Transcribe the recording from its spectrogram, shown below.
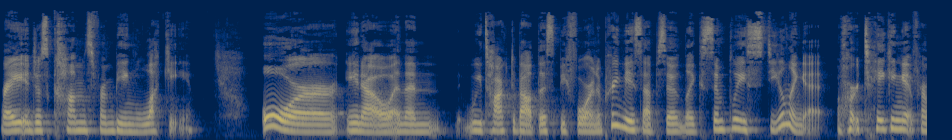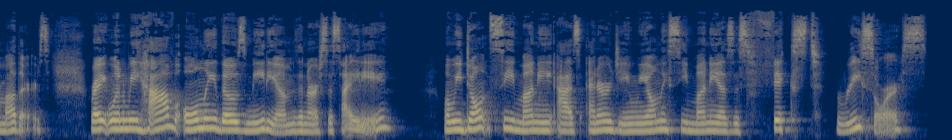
right? It just comes from being lucky. Or, you know, and then we talked about this before in a previous episode, like simply stealing it or taking it from others, right? When we have only those mediums in our society, when we don't see money as energy and we only see money as this fixed resource,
